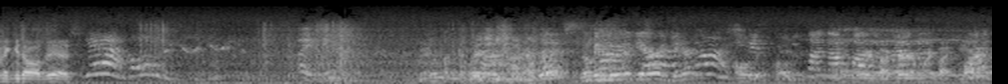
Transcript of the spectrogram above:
going to get all this. Yeah, hold Wait Where's she hung up? Let me move it, Gary, and get her? Oh hold it, hold it. Don't worry about her, don't worry about Mark.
